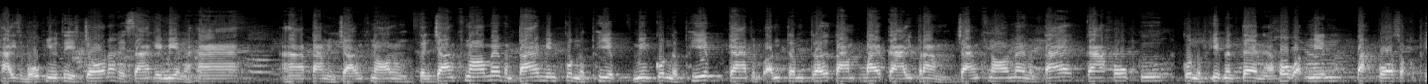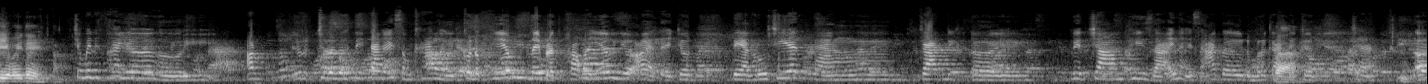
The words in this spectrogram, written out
ថៃសម្បូរភ្ញៀវទេសចរណាដោយសារគេមានអាហារអាហារតាមចិញ្ចើមខ្នល់ចិញ្ចើមខ្នល់មែនប៉ុន្តែមានគុណភាពមានគុណភាពការចម្អិនត្រឹមត្រូវតាមបែបកាយ5ចាមខ្នល់មែនប៉ុន្តែការហូបគឺគុណភាពមែនតើហូបអត់មានប៉ះពាល់សុខភាពអីទេជំនាញថាយើងអត់ជ្រើសរើសទីតាំងឯងសំខាន់លើគុណភាពនៃផលិតផលរបស់យើងយកឲ្យអតិថិជនទាំងរសជាតិទាំងការ រៀបចំភីហ្សានឹងឲ្យស្អាតទៅតម្រូវការប្រជាជនចាអឺ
